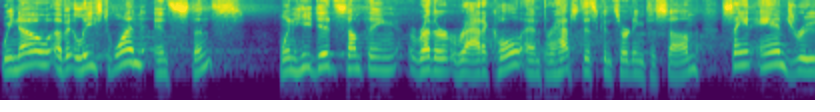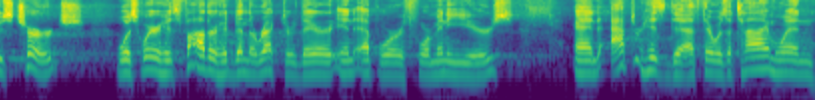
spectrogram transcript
we know of at least one instance when he did something rather radical and perhaps disconcerting to some. St. Andrew's Church was where his father had been the rector there in Epworth for many years. And after his death, there was a time when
